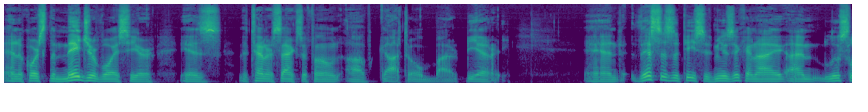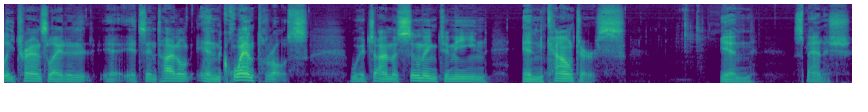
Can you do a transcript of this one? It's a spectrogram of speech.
And of course, the major voice here is the tenor saxophone of Gato Barbieri. And this is a piece of music, and I, I'm loosely translated. It's entitled Encuentros, which I'm assuming to mean encounters in Spanish.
